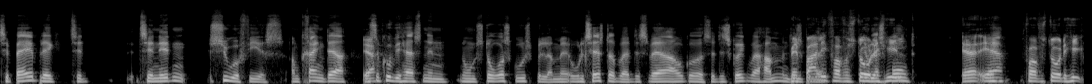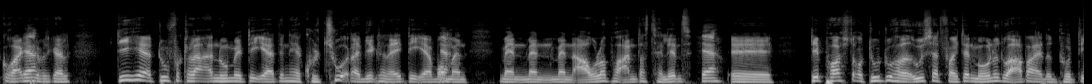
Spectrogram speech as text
tilbageblik til, til 1987, omkring der. Ja. Og så kunne vi have sådan en, nogle store skuespillere med. Ole Testrup er desværre afgået, så det skulle ikke være ham. Men, det Men bare lige for at forstå det, Bro. helt... Ja, ja, for at forstå det helt korrekt, Ja. ja. Pascal. De her, du forklarer nu med DR, den her kultur, der i virkeligheden er i DR, hvor Ja. man, man, man, man avler på andres talent. Ja. Øh, det påstår du, du har været udsat for i den måned, du arbejdede på DR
